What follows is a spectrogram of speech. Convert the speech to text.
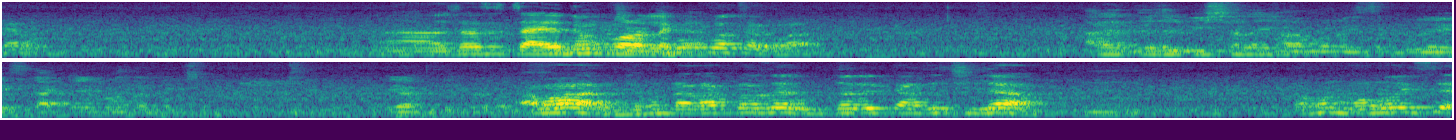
কেন? আচ্ছা আচ্ছা চাই তুমি পড়ালেখা? আরে দুই হাজার বিশ সালে আমার মনে হয়েছে ভুলে গেছি ডাক্তারের কথা। বলছি আমার যখন রানা প্লাজায় উদ্ধারের কাজে ছিলাম তখন মনে হয়েছে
